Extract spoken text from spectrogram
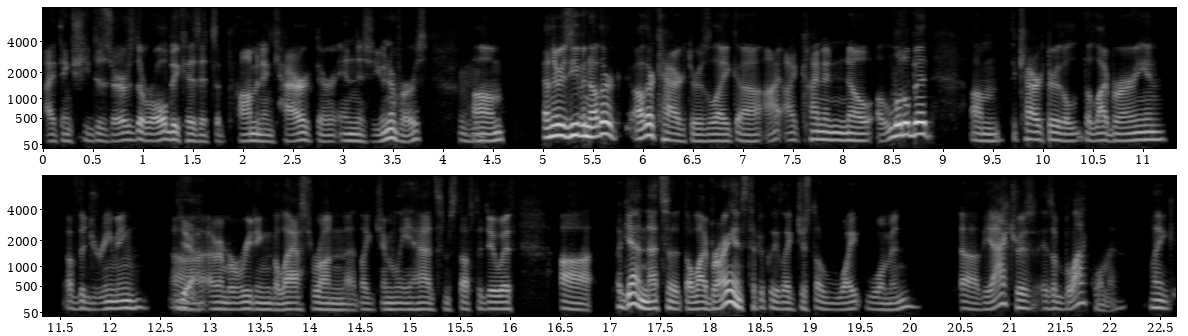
I think she deserves the role because it's a prominent character in this universe. Mm-hmm. Um, and there's even other other characters like uh, I, I kind of know a little bit. Um, the character, the, the librarian of the dreaming. Uh, yeah, I remember reading the last run that like Jim Lee had some stuff to do with. Uh, again, that's a the librarian's typically like just a white woman uh, the actress is a black woman. Like,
